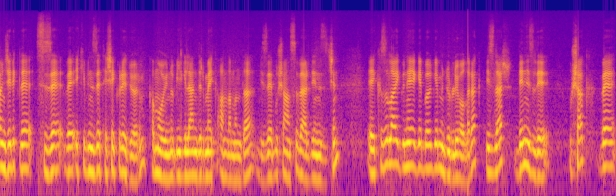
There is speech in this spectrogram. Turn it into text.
Öncelikle size ve ekibinize teşekkür ediyorum. Kamuoyunu bilgilendirmek anlamında bize bu şansı verdiğiniz için. Ee, Kızılay Güney Ege Bölge Müdürlüğü olarak bizler Denizli, Uşak ve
